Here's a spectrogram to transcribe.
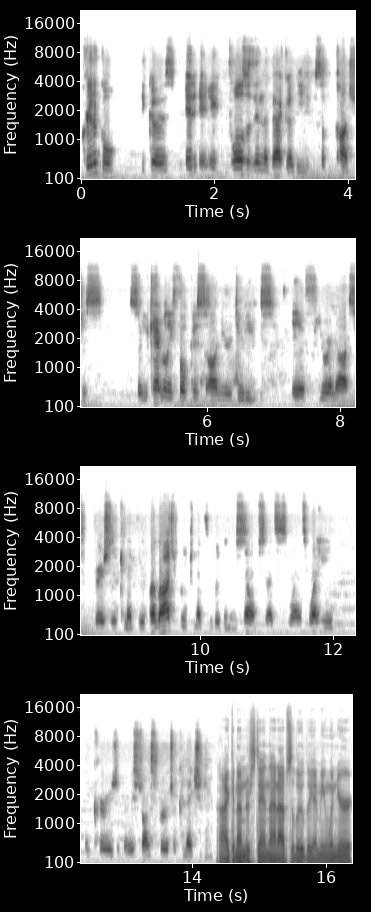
critical because it, it, it dwells within the back of the subconscious. So you can't really focus on your duties if you're not spiritually connected or logically connected within yourself. So that's why it's why he encouraged a very strong spiritual connection. I can understand that absolutely. I mean, when you're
